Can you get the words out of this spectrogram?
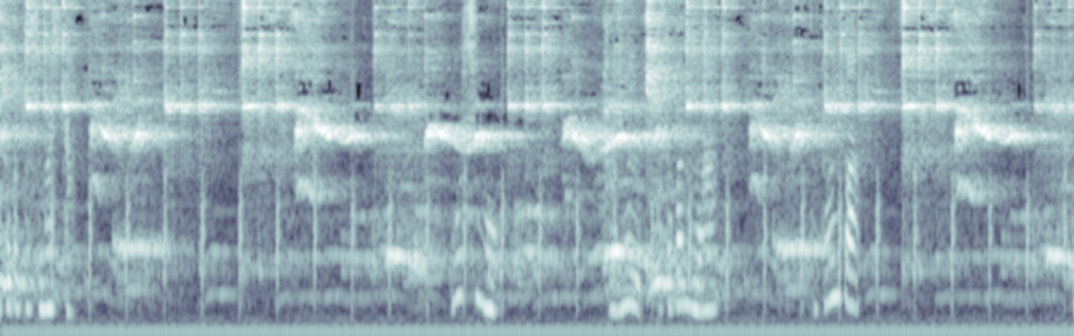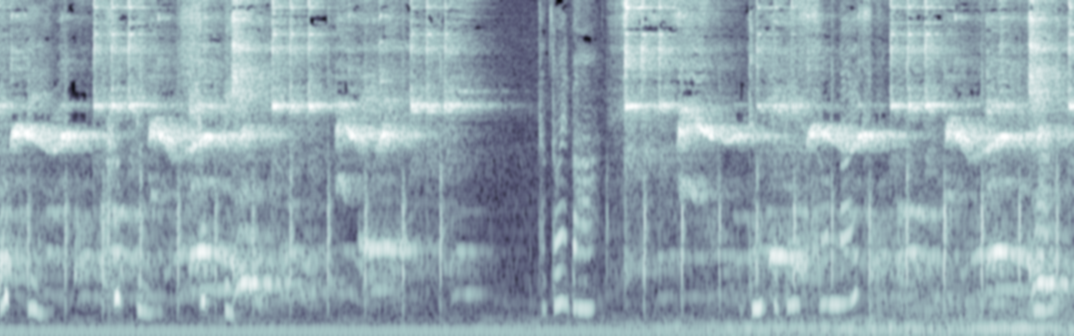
お届けしました。しもという言葉には例えばウッピークッピーシュッピー。例えば Don't be so nice や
